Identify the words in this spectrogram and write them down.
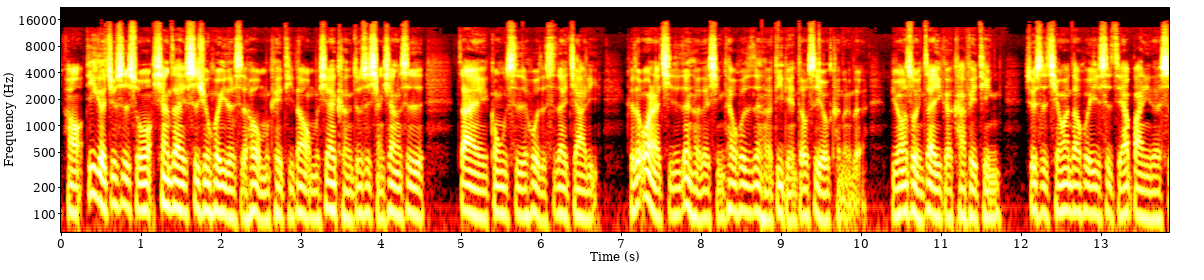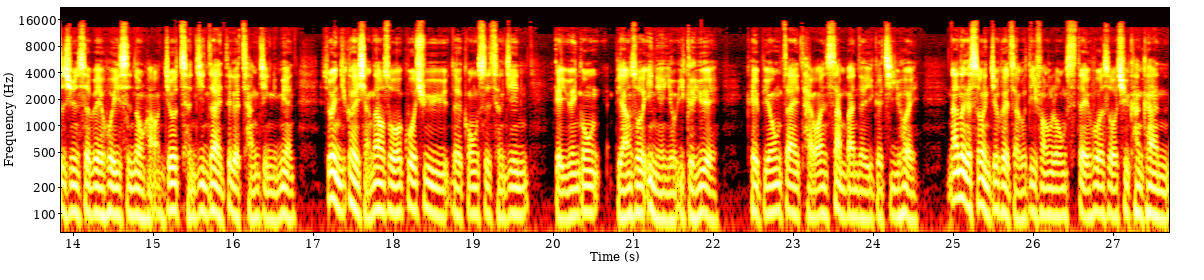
好，第一个就是说，像在视讯会议的时候，我们可以提到，我们现在可能就是想象是在公司或者是在家里，可是未来其实任何的形态或者任何地点都是有可能的。比方说，你在一个咖啡厅，就是切换到会议室，只要把你的视讯设备、会议室弄好，你就沉浸在这个场景里面。所以你就可以想到说，过去的公司曾经给员工，比方说一年有一个月可以不用在台湾上班的一个机会。那那个时候，你就可以找个地方 long stay，或者说去看看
